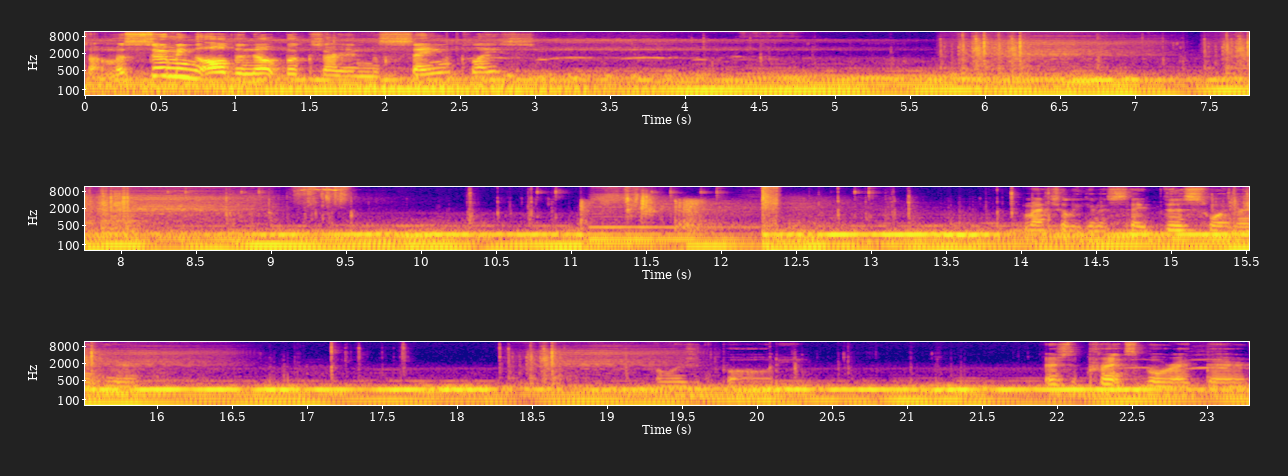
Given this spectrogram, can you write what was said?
So I'm assuming all the notebooks are in the same place. I'm actually gonna save this one right here. Principal right there.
